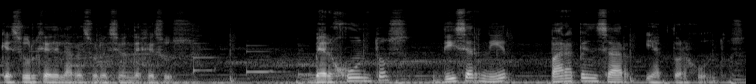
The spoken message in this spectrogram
que surge de la resurrección de Jesús. Ver juntos, discernir para pensar y actuar juntos.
